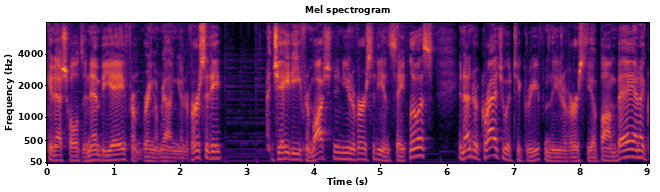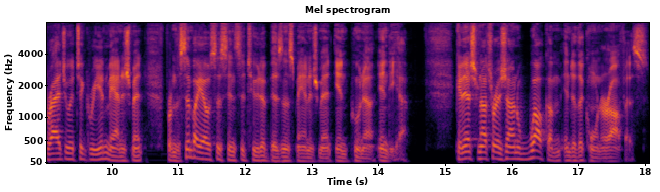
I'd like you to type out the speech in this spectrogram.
Ganesh holds an MBA from Brigham Young University, a JD from Washington University in St. Louis, an undergraduate degree from the University of Bombay, and a graduate degree in management from the Symbiosis Institute of Business Management in Pune, India. Ganesh Natarajan, welcome into the corner office.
